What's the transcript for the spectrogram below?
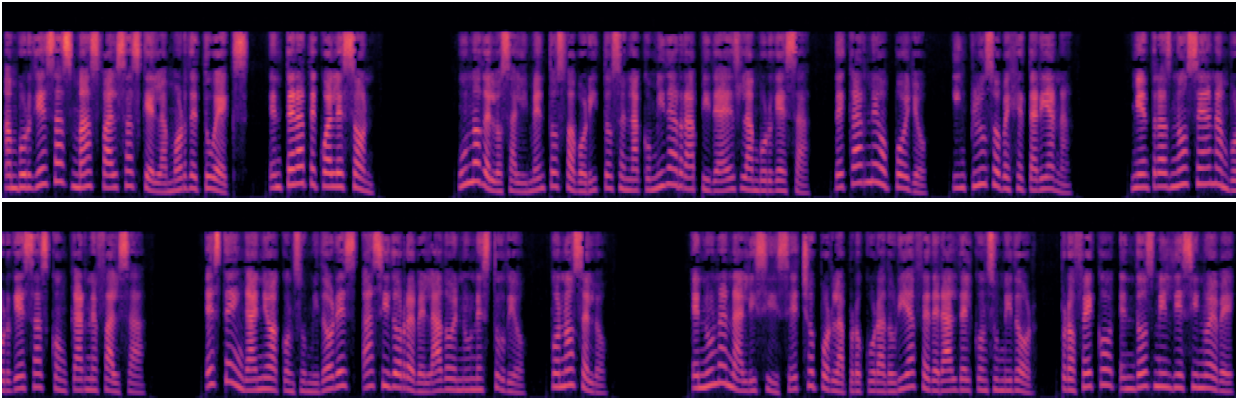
Hamburguesas más falsas que el amor de tu ex. Entérate cuáles son. Uno de los alimentos favoritos en la comida rápida es la hamburguesa, de carne o pollo, incluso vegetariana. Mientras no sean hamburguesas con carne falsa. Este engaño a consumidores ha sido revelado en un estudio. Conócelo. En un análisis hecho por la Procuraduría Federal del Consumidor, Profeco, en 2019,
